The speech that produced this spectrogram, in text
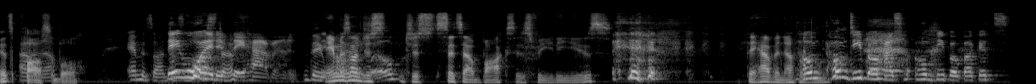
It's I don't know. possible. Amazon. They does a lot of would if they haven't. They amazon just will. just sits out boxes for you to use they have enough of Home them Home Depot has Home Depot buckets.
